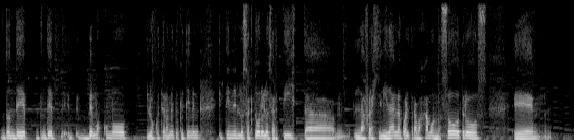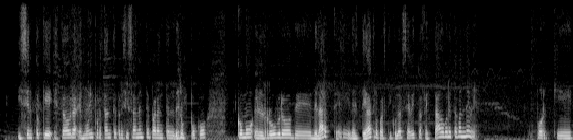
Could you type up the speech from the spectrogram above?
donde, donde vemos como los cuestionamientos que tienen, que tienen los actores, los artistas, la fragilidad en la cual trabajamos nosotros. Eh, y siento que esta obra es muy importante precisamente para entender un poco cómo el rubro del arte y del teatro particular se ha visto afectado con esta pandemia. Porque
